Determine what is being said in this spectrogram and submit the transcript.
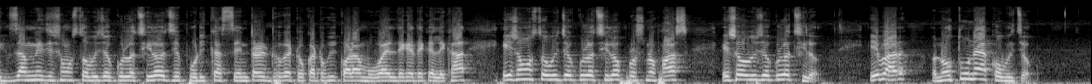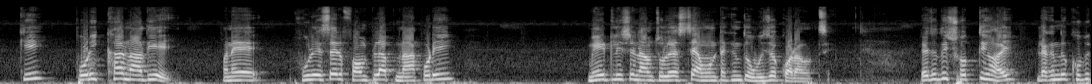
এক্সাম নিয়ে যে সমস্ত অভিযোগগুলো ছিল, যে পরীক্ষার সেন্টারে ঢুকে টোকাটুকি করা, মোবাইল দেখে দেখে লেখা এই সমস্ত অভিযোগগুলো ছিল প্রশ্ন ফাঁস, এসব অভিযোগগুলো ছিল। এবার নতুন এক অভিযোগ। কি? পরীক্ষা না দিয়েই মানে ফুরেসের ফর্ম ফিল আপ না করেই মেরিট লিস্টে নাম চলে আসছে এমনটা কিন্তু অভিযোগ করা হচ্ছে। এটা যদি সত্যি হয়, এটা কিন্তু খুবই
